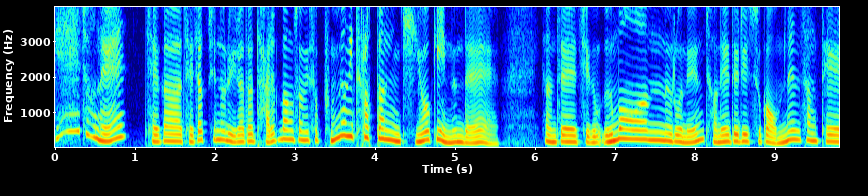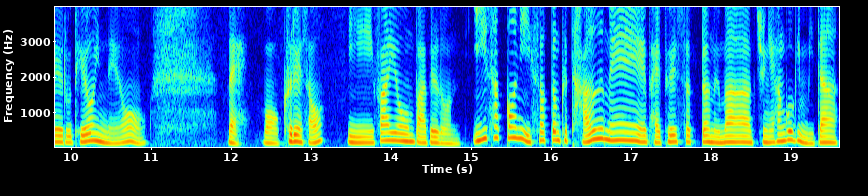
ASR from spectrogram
예전에 제가 제작진으로 일하던 다른 방송에서 분명히 틀었던 기억이 있는데 현재 지금 음원으로는 전해드릴 수가 없는 상태로 되어 있네요. 네, 뭐 그래서 이 Fire on Babylon 이 사건이 있었던 그 다음에 발표했었던 음악 중에 한 곡입니다.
